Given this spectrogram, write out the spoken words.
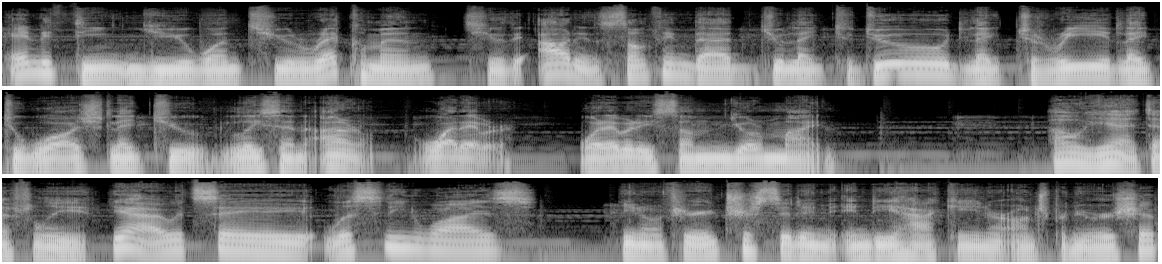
anything you want to recommend to the audience something that you like to do like to read like to watch like to listen i don't know whatever whatever is on your mind oh yeah definitely yeah i would say listening wise you know, if you're interested in indie hacking or entrepreneurship,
